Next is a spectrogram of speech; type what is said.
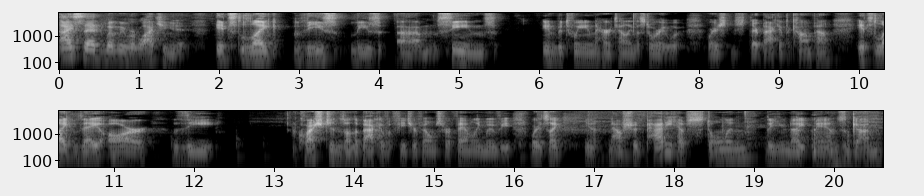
I said when we were watching it, it's like these these um, scenes in between her telling the story where, where they're back at the compound. It's like they are the questions on the back of a feature films for a family movie where it's like you know now should patty have stolen the unite man's gun?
